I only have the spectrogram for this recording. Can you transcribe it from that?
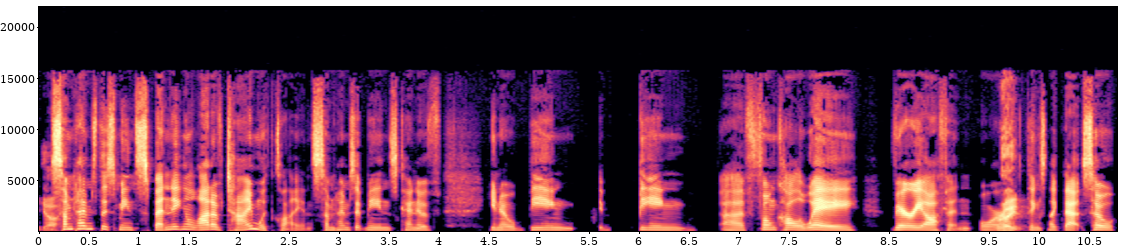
yeah Sometimes this means spending a lot of time with clients. Sometimes it means kind of, you know, being being a phone call away very often or Right. things like that. So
